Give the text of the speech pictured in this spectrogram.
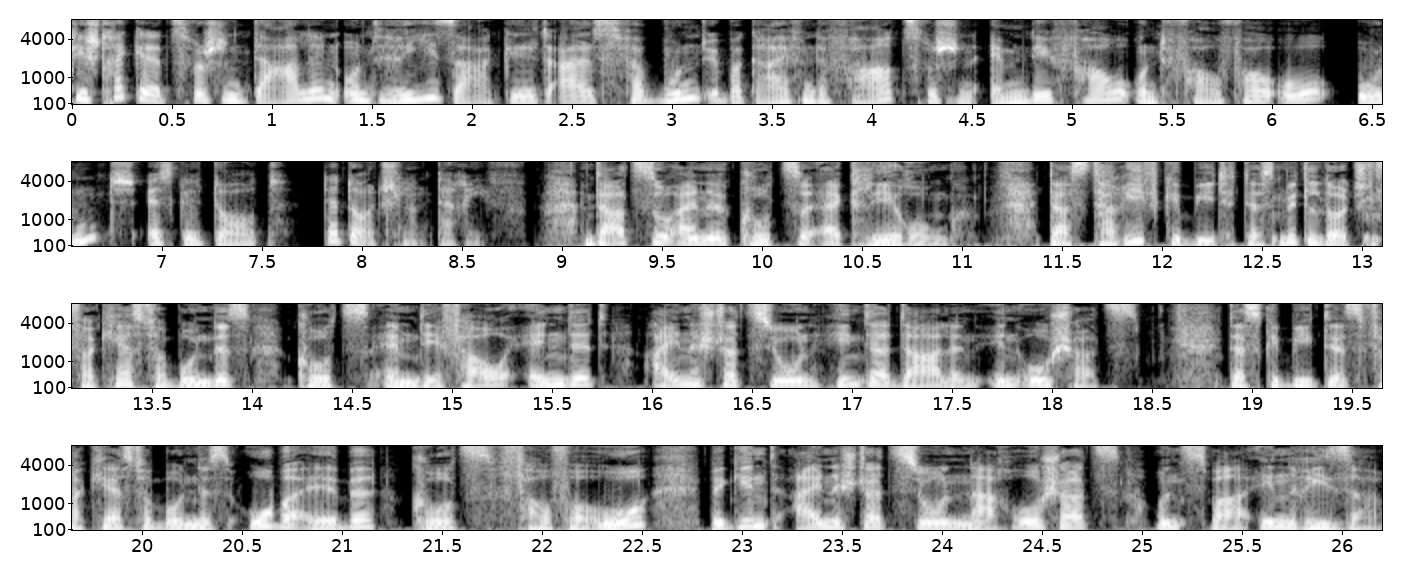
Die Strecke zwischen Dahlen und Riesa gilt als verbundübergreifende Fahrt zwischen MDV und VVO und es gilt gilt dort der Deutschlandtarif. Dazu eine kurze Erklärung. Das Tarifgebiet des Mitteldeutschen Verkehrsverbundes, kurz MDV, endet eine Station hinter Dahlen in Oschatz. Das Gebiet des Verkehrsverbundes Oberelbe, kurz VVO, beginnt eine Station nach Oschatz und zwar in Riesa.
